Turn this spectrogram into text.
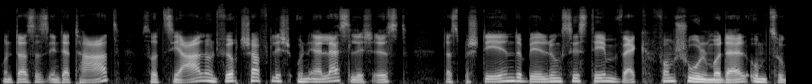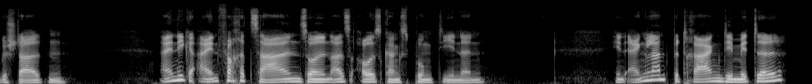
und dass es in der Tat sozial und wirtschaftlich unerlässlich ist, das bestehende Bildungssystem weg vom Schulmodell umzugestalten. Einige einfache Zahlen sollen als Ausgangspunkt dienen. In England betragen die Mittel,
